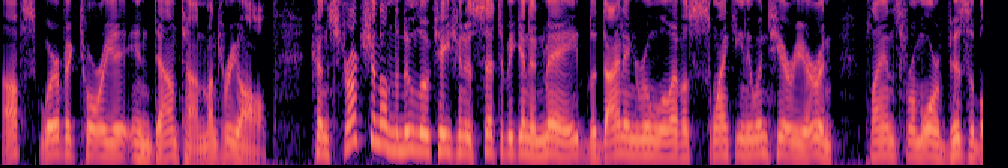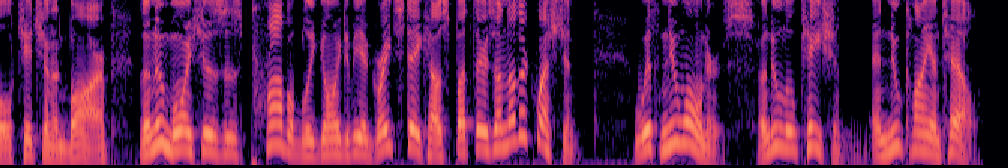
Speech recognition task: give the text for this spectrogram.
off Square Victoria in downtown Montreal. Construction on the new location is set to begin in May. The dining room will have a swanky new interior and plans for a more visible kitchen and bar. The new Moishes is probably going to be a great steakhouse, but there's another question. With new owners, a new location, and new clientele,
